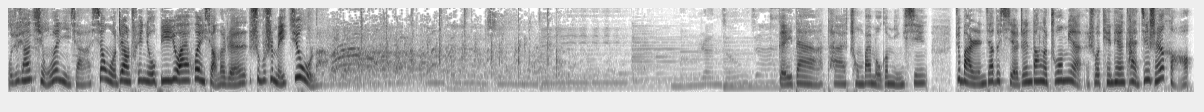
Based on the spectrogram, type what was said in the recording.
我就想请问一下，像我这样吹牛逼又爱幻想的人，是不是没救了？葛一蛋啊，他崇拜某个明星，就把人家的写真当了桌面，说天天看精神好。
